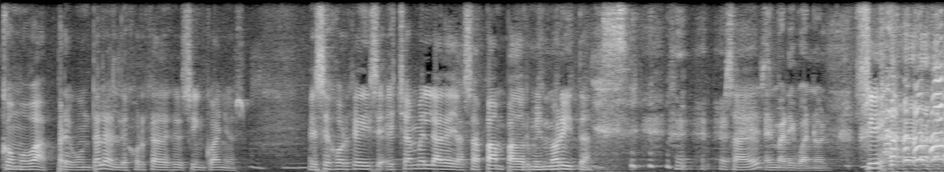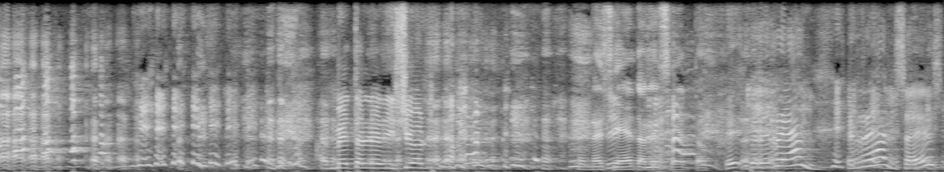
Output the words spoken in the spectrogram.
¿Cómo va? Pregúntale al de Jorge de hace cinco años. Ese Jorge dice, échame la de Yazapam para dormirme ahorita. ¿Sabes? En marihuanol. Sí. Métale edición. No es cierto, no es cierto. Eh, pero es real, es real, ¿sabes?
